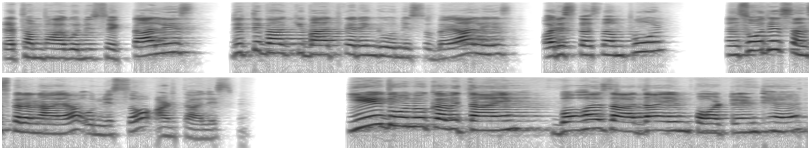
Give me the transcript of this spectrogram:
प्रथम भाग 1941 द्वितीय भाग की बात करेंगे 1942 और इसका संपूर्ण संशोधित संस्करण आया 1948 में। ये दोनों कविताएँ बहुत ज़्यादा इंपॉर्टेंट हैं।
